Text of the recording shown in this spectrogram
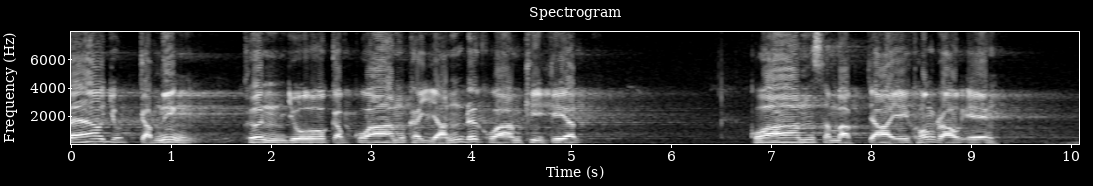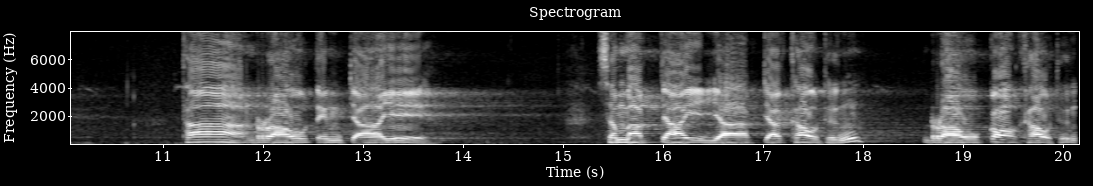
แล้วหยุดกับนิ่งขึ้นอยู่กับความขยันหรือความขี้เกียจความสมัครใจของเราเอง ถ้าเราเต็มใจ สมัครใจอยากจะเข้าถึง เราก็เข้าถึง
